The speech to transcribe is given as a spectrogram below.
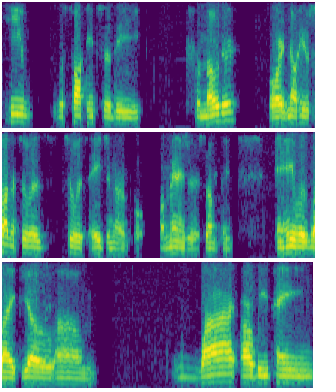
he was talking to the promoter, or no, he was talking to his to his agent or or manager or something, and he was like, "Yo, um, why are we paying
